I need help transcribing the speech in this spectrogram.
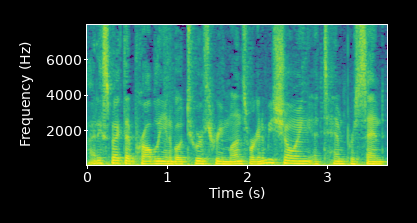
I'd expect that probably in about two or three months we're going to be showing a 10%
